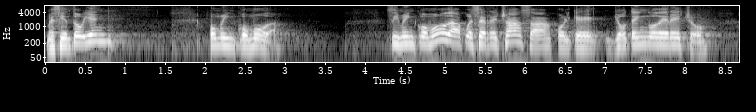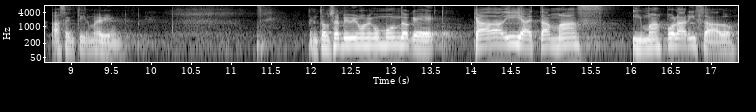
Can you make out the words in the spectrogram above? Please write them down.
¿Me siento bien o me incomoda? Si me incomoda, pues se rechaza porque yo tengo derecho a sentirme bien. Entonces vivimos en un mundo que cada día está más y más polarizado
